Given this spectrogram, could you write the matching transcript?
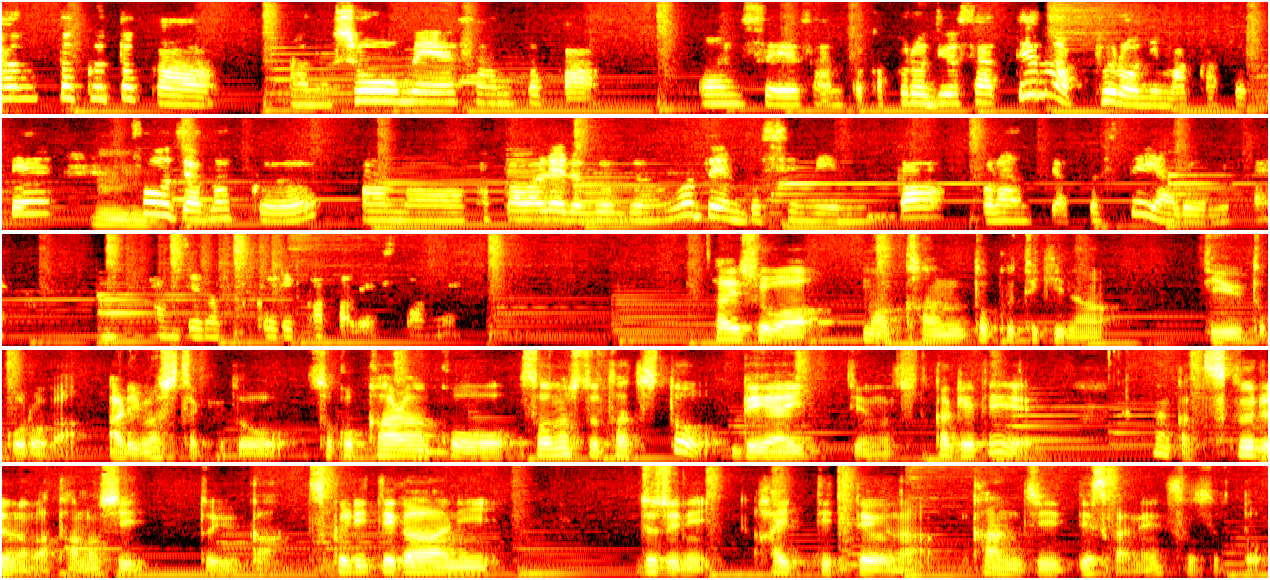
監督とかあの照明さんとか音声さんとかプロデューサーっていうのはプロに任せて、うんそうじゃなくあの関われる部分を全部市民がボランティアとしてやるみたいな感じの作り方でしたね。最初は、まあ、監督的なっていうところがありましたけどそこからこうその人たちと出会いっていうのをきっかけでなんか作るのが楽しいというか作り手側に徐々に入っていったような感じですかねそうすると。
